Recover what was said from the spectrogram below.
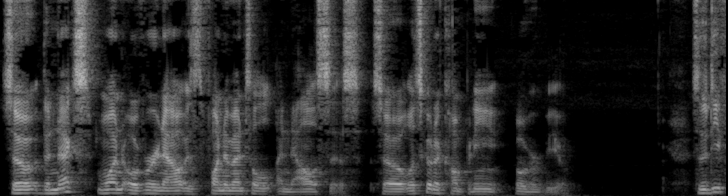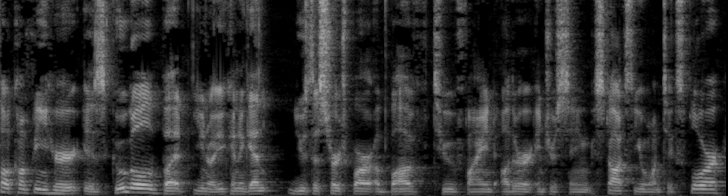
So the next one over now is fundamental analysis. So let's go to company overview. So the default company here is Google, but you know you can again use the search bar above to find other interesting stocks that you want to explore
